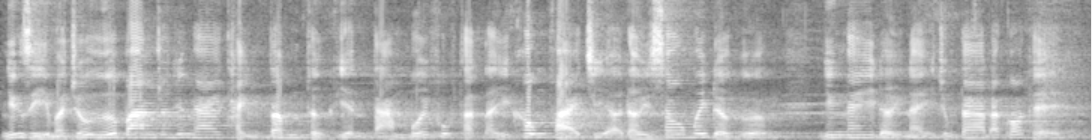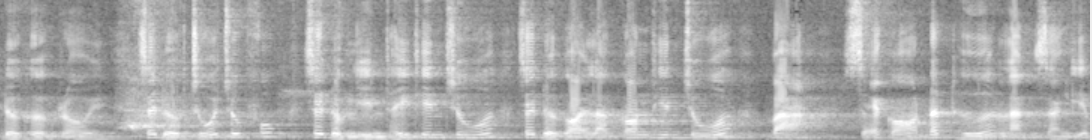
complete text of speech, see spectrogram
Những gì mà Chúa hứa ban cho những ai thành tâm thực hiện tám mối phúc thật ấy Không phải chỉ ở đời sau mới được hưởng, Nhưng ngay đời này chúng ta đã có thể được hưởng rồi. Sẽ được Chúa chúc phúc, Sẽ được nhìn thấy Thiên Chúa, Sẽ được gọi là con Thiên Chúa Và sẽ có đất hứa làm gia nghiệp.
